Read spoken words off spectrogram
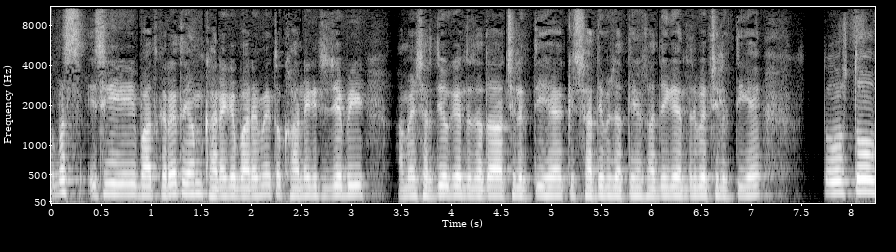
तो बस इसी बात कर रहे थे हम खाने के बारे में। तो खाने की चीज़ें भी हमें सर्दियों के अंदर ज़्यादा अच्छी लगती है, किस शादी में जाते हैं, शादी के अंदर भी अच्छी लगती है। तो दोस्तों,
